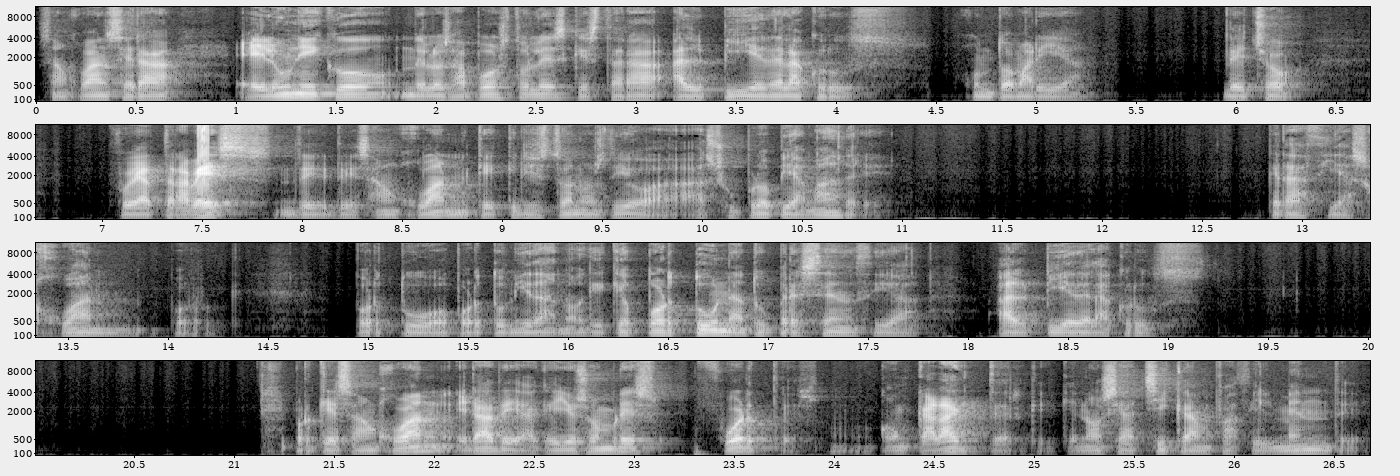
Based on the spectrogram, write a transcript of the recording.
San Juan será el único de los apóstoles que estará al pie de la cruz, junto a María. De hecho, fue a través de, San Juan que Cristo nos dio a, su propia madre. Gracias, Juan, por, por tu oportunidad, ¿no? qué oportuna tu presencia al pie de la cruz. Porque San Juan era de aquellos hombres fuertes, con carácter, que, no se achican fácilmente.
